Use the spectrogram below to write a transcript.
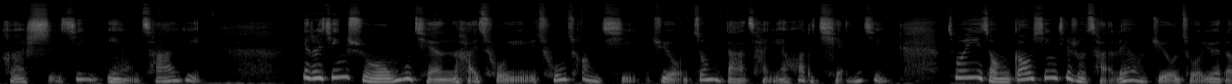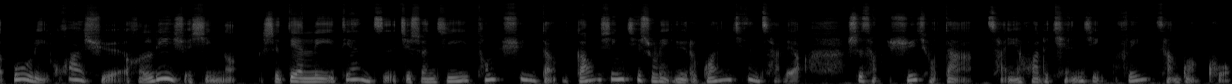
和实际应用差异。液态金属目前还处于初创期，具有重大产业化的前景。作为一种高新技术材料，具有卓越的物理、化学和力学性能。是电力、电子、计算机、通讯等高新技术领域的关键材料，市场需求大，产业化的前景非常广阔。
